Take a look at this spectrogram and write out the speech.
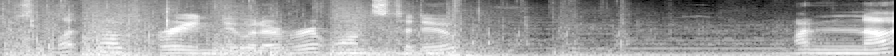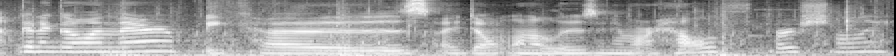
Just let Bob's brain do whatever it wants to do. I'm not gonna go in there because I don't want to lose any more health, personally.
